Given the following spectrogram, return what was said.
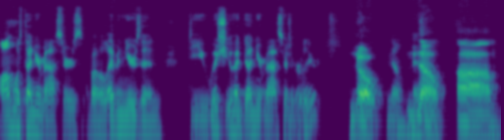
almost done your masters, about 11 years in, do you wish you had done your masters earlier? No, No. Okay. No. Um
